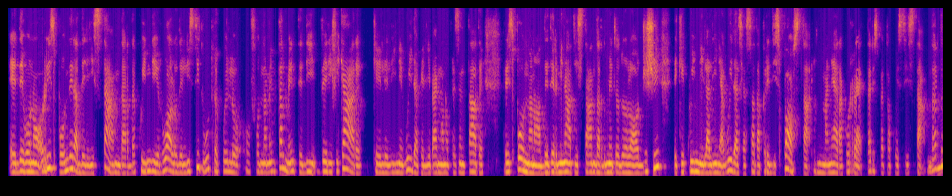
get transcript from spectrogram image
eh, devono rispondere a degli standard, quindi il ruolo dell'istituto è quello fondamentalmente di verificare che le linee guida che gli vengono presentate rispondano a determinati standard metodologici e che quindi la linea guida sia stata predisposta in maniera corretta rispetto a questi standard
